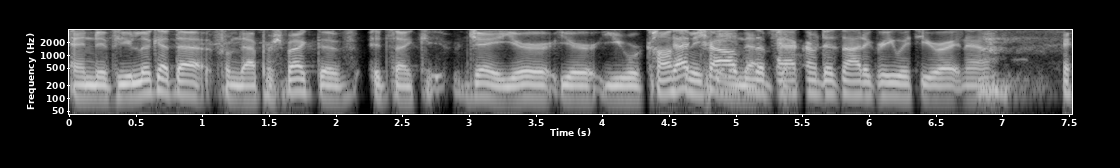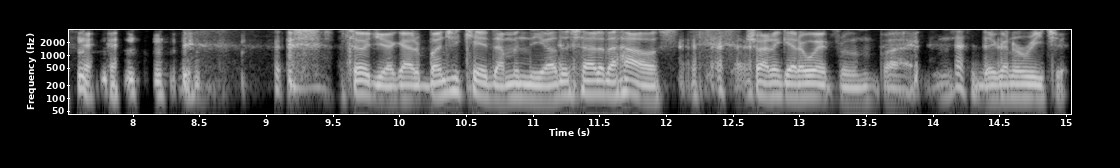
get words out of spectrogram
And if you look at that from that perspective, it's like Jay, you're you're you were constantly That child seeing in the so- background does not agree with you right now. I told you I got a bunch of kids. I'm in the other side of the house trying to get away from them, but they're gonna reach it.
